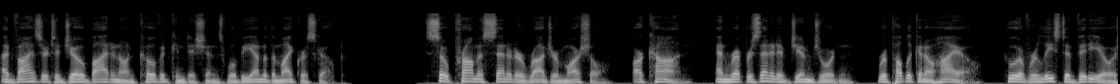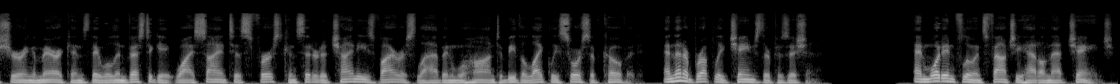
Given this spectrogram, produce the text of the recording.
advisor to Joe Biden on COVID conditions will be under the microscope. So promised Senator Roger Marshall, Arcon, and Representative Jim Jordan, Republican Ohio, who have released a video assuring Americans they will investigate why scientists first considered a Chinese virus lab in Wuhan to be the likely source of COVID, and then abruptly changed their position. And what influence Fauci had on that change.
